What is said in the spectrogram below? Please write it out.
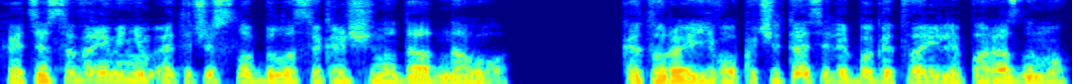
хотя со временем это число было сокращено до одного, которое его почитатели боготворили по-разному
